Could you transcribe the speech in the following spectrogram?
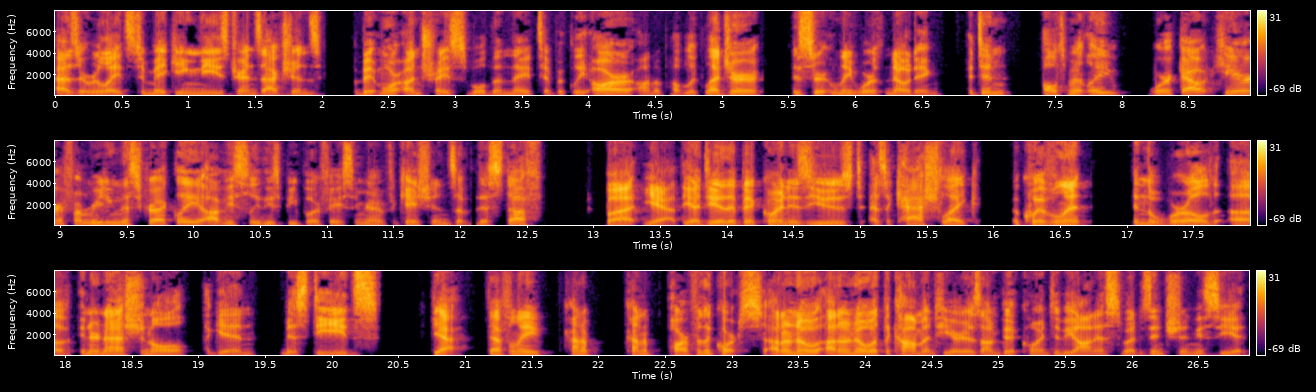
as it relates to making these transactions a bit more untraceable than they typically are on a public ledger is certainly worth noting. It didn't ultimately work out here, if I'm reading this correctly. Obviously, these people are facing ramifications of this stuff. But yeah, the idea that Bitcoin is used as a cash like equivalent in the world of international, again, misdeeds, yeah, definitely kind of kind of par for the course. I don't know. I don't know what the comment here is on Bitcoin, to be honest, but it's interesting to see it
